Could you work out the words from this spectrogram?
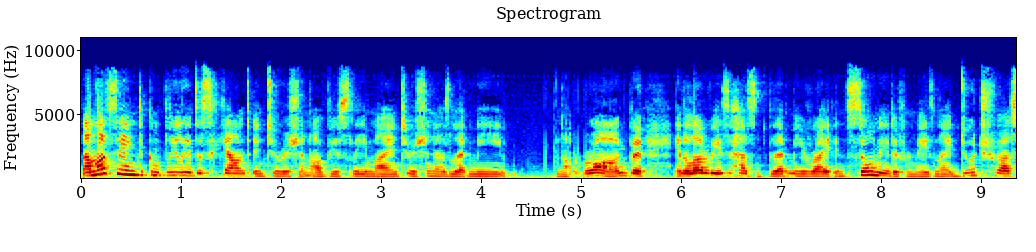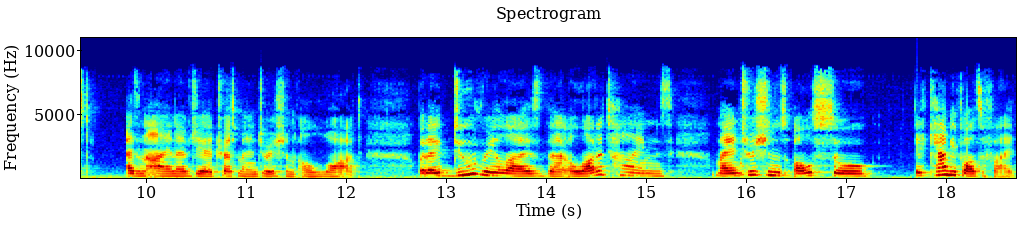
Now, I'm not saying to completely discount intuition. Obviously, my intuition has led me not wrong, but in a lot of ways it has led me right in so many different ways. And I do trust, as an INFJ, I trust my intuition a lot. But I do realize that a lot of times my intuition is also it can be falsified.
